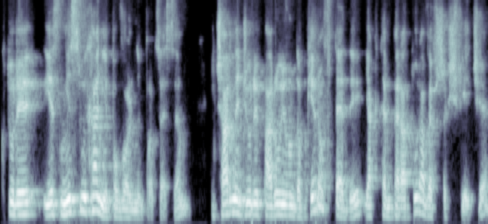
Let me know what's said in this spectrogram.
który jest niesłychanie powolnym procesem i czarne dziury parują dopiero wtedy, jak temperatura we wszechświecie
